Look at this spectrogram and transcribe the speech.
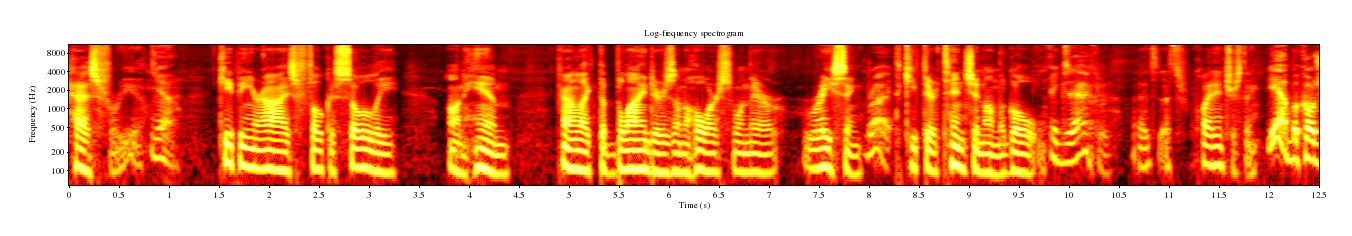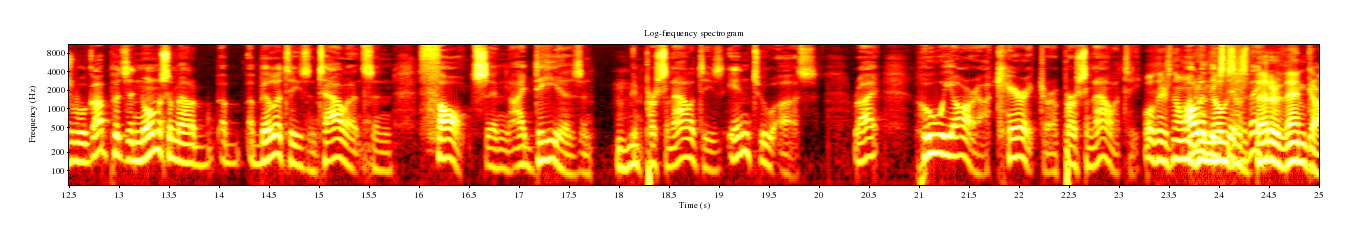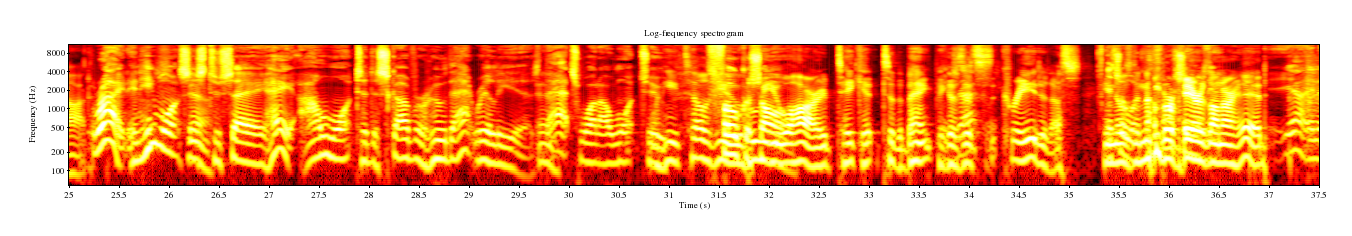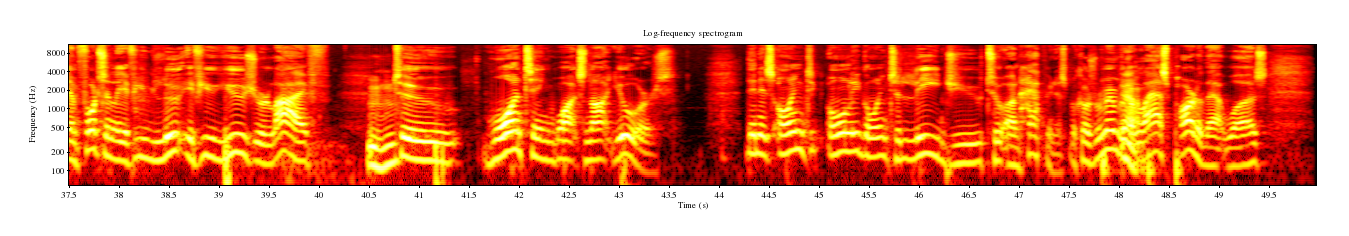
has for you, Yeah. keeping your eyes focused solely on Him, kind of like the blinders on a horse when they're racing Right. to keep their attention on the goal. Exactly. That's, that's quite interesting. Yeah, because well, God puts enormous amount of abilities and talents and thoughts and ideas and, mm-hmm. and personalities into us, right? Who we are, a character, a personality. Well, there's no All one who knows us things. better than God. Right, and He wants us to say, "Hey, I want to discover who that really is. That's what I want to." When He tells you focus who on. you are, take it to the bank because Exactly. it's created us. He And so knows the number of hairs on our head. Yeah, and unfortunately, if you lo- if you use your life Mm-hmm. to wanting what's not yours, then it's only to, only going to lead you to unhappiness. Because remember, Yeah. the last part of that was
